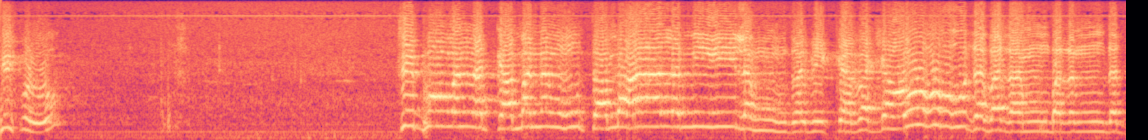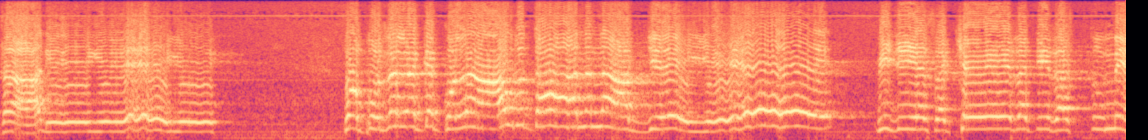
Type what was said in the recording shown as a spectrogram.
భీష్ముడు త్రిభువన కమనం తమాల నీలం రవికర గౌరవరంబరం దారే వపురలక విజయ సఖేరతి రస్తు మే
